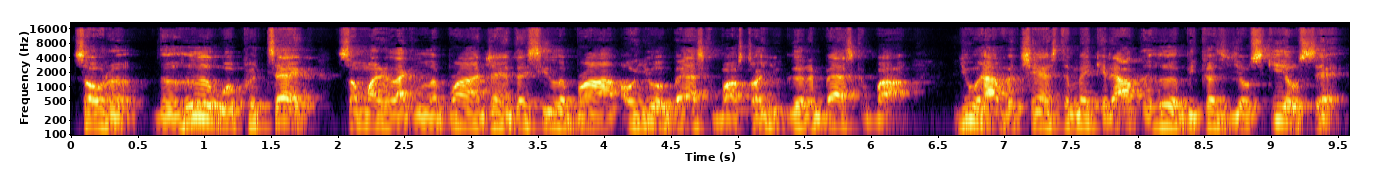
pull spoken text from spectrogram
So the, the hood will protect somebody like LeBron James. They see LeBron, oh, you're a basketball star, you good in basketball. You have a chance to make it out the hood because of your skill set.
